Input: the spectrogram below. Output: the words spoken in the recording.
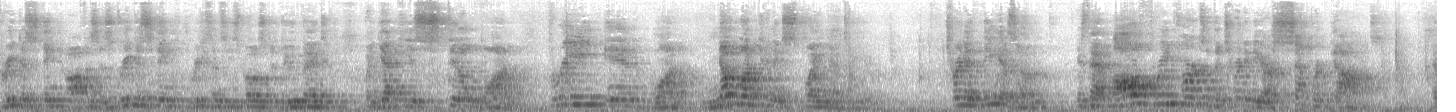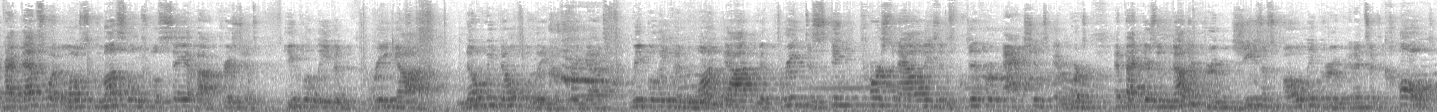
three distinct offices, three distinct reasons he's supposed to do things, but yet he is still one. Three in one. No one can explain that to you. Trinitheism is that all three parts of the Trinity are separate gods. In fact, that's what most Muslims will say about Christians. You believe in three gods. No, we don't believe in three gods. We believe in one God with three distinct personalities and different actions and works. In fact, there's another group, Jesus only group, and it's a cult,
